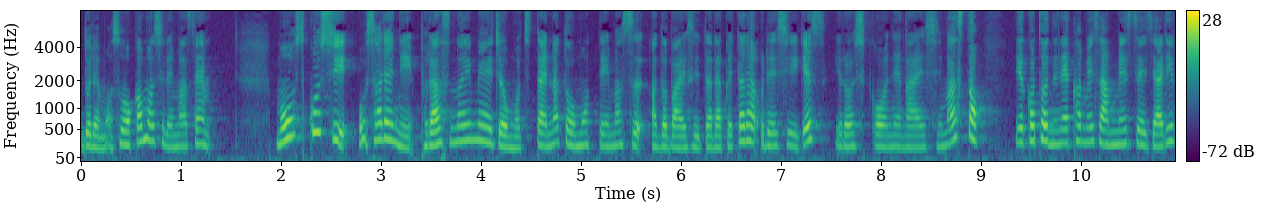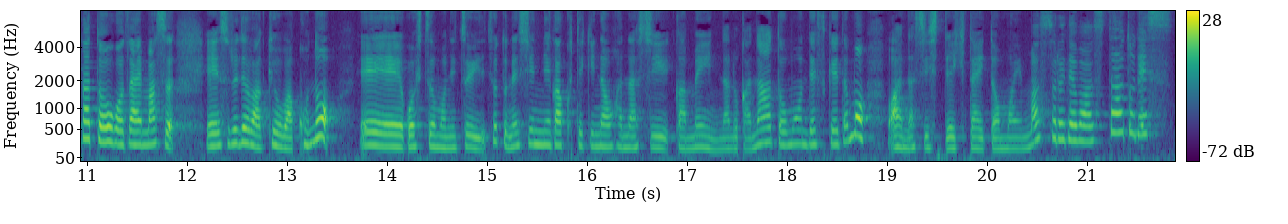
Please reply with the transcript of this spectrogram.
どれもそうかもしれません。もう少しおしゃれにプラスのイメージを持ちたいなと思っています。アドバイスいただけたら嬉しいです。よろしくお願いします。ということでね、亀さんメッセージありがとうございます。えー、それでは今日はこの、えー、ご質問についてちょっとね、心理学的なお話がメインになるかなと思うんですけれども、お話ししていきたいと思います。それではスタートです。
